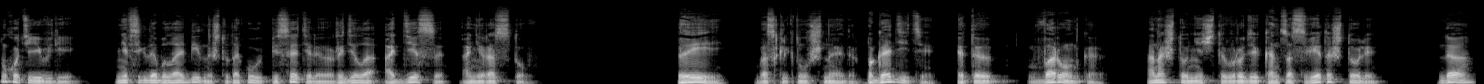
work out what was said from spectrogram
Ну, хоть и еврей. Мне всегда было обидно, что такого писателя родила Одесса, а не Ростов. «Эй!» – воскликнул Шнайдер. «Погодите, это воронка. Она что, нечто вроде конца света, что ли?» «Да».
